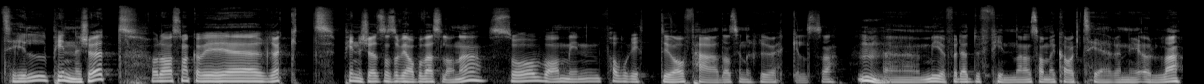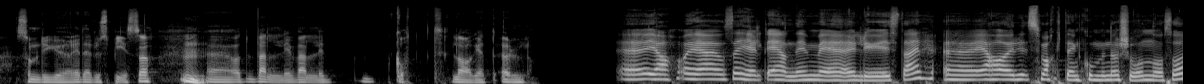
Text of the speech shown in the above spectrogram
Til pinnekjøtt, og da snakker vi eh, røkt pinnekjøtt sånn som vi har på Vestlandet, så var min favoritt i år Ferda sin røkelse. Mm. Uh, mye fordi at du finner den samme karakteren i ølet som du gjør i det du spiser. Mm. Uh, og et veldig, veldig godt laget øl. Uh, ja, og jeg er også helt enig med Louis der. Eh, jeg har smakt den kombinasjonen også.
